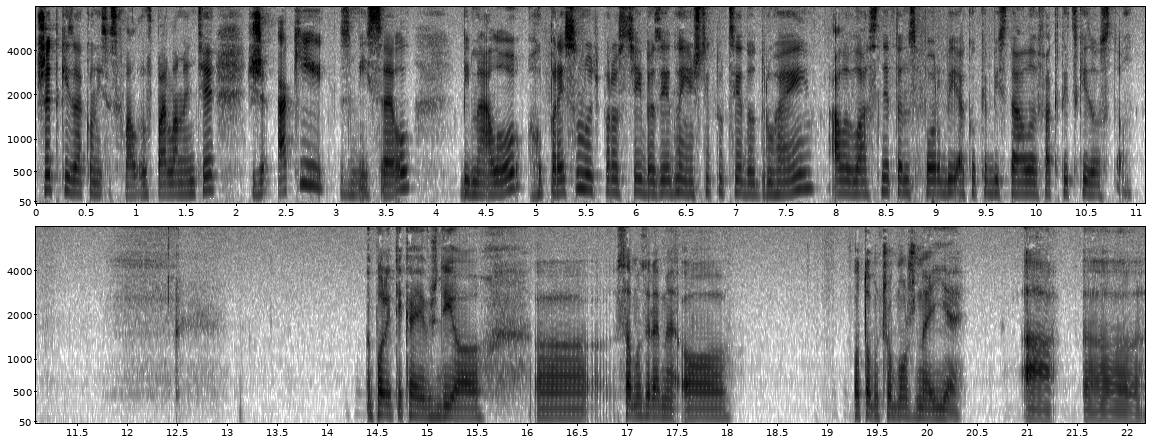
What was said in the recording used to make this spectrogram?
Všetky zákony sa schválujú v parlamente. Čiže aký zmysel by malo ho presunúť proste iba z jednej inštitúcie do druhej, ale vlastne ten spor by ako keby stále fakticky zostal. Politika je vždy o, uh, samozrejme o, o tom, čo možné je. A uh,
